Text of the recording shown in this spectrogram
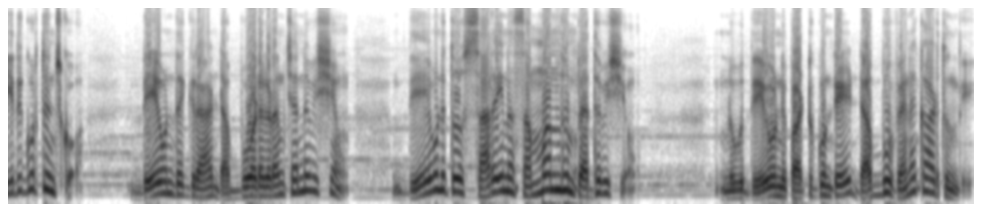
ఇది గుర్తుంచుకో దేవుని దగ్గర డబ్బు అడగడం చిన్న విషయం దేవునితో సరైన సంబంధం పెద్ద విషయం. నువ్వు దేవుణ్ణి పట్టుకుంటే డబ్బు వెనకాడుతుంది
